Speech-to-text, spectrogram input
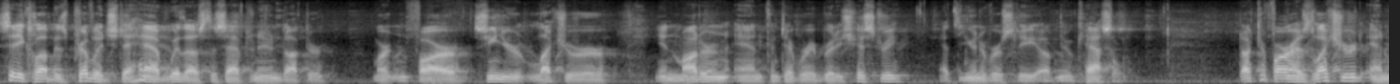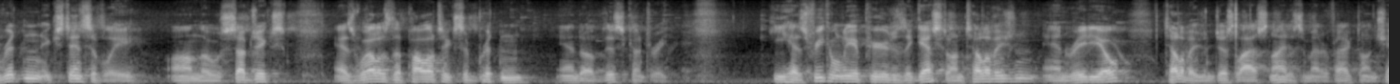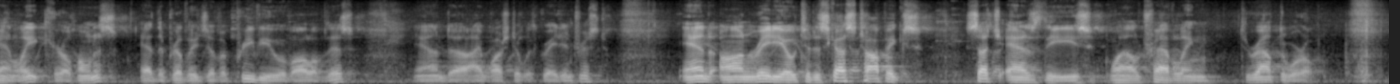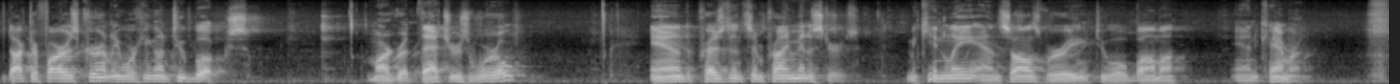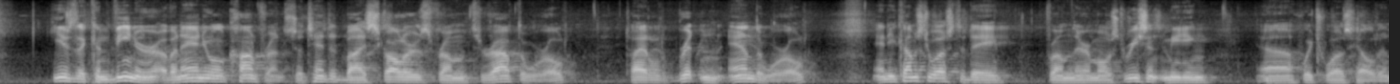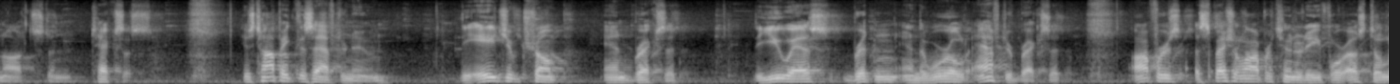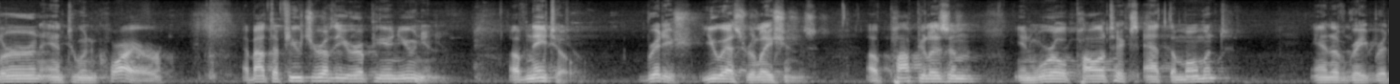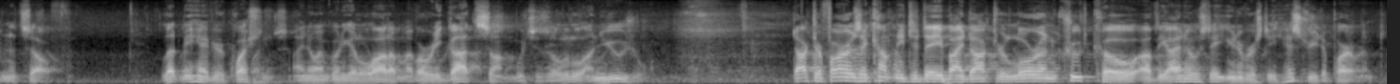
City Club is privileged to have with us this afternoon Dr. Martin Farr, senior lecturer in modern and contemporary British history at the University of Newcastle. Dr. Farr has lectured and written extensively on those subjects, as well as the politics of Britain and of this country. He has frequently appeared as a guest on television and radio. Television, just last night, as a matter of fact, on Channel 8, Carol Honus had the privilege of a preview of all of this, and uh, I watched it with great interest. And on radio to discuss topics such as these while traveling throughout the world. Dr. Farr is currently working on two books Margaret Thatcher's World and Presidents and Prime Ministers McKinley and Salisbury to Obama and Cameron. He is the convener of an annual conference attended by scholars from throughout the world titled Britain and the World, and he comes to us today from their most recent meeting, uh, which was held in Austin, Texas. His topic this afternoon the age of Trump and Brexit, the U.S., Britain, and the world after Brexit offers a special opportunity for us to learn and to inquire about the future of the European Union, of NATO, British US relations, of populism in world politics at the moment, and of Great Britain itself. Let me have your questions. I know I'm going to get a lot of them. I've already got some, which is a little unusual. Dr. Farr is accompanied today by Dr. Lauren Krutko of the Idaho State University History Department.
